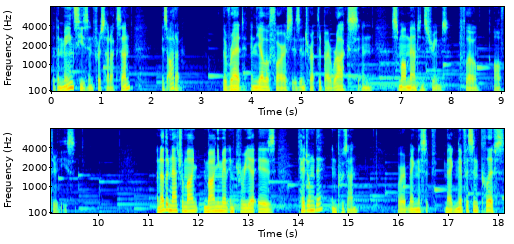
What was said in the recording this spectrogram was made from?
but the main season for Seoraksan is autumn. The red and yellow forest is interrupted by rocks and small mountain streams flow all through these. Another natural mon- monument in Korea is Taejongdae in Busan, where magnific- magnificent cliffs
